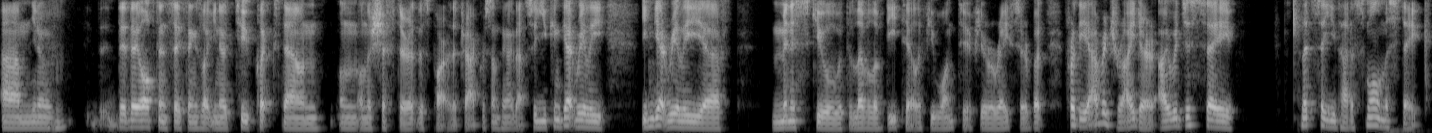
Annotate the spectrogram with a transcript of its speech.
Um, you know, mm-hmm. They, they often say things like, you know, two clicks down on on the shifter at this part of the track or something like that. So you can get really you can get really uh, minuscule with the level of detail if you want to, if you're a racer. But for the average rider, I would just say let's say you've had a small mistake.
